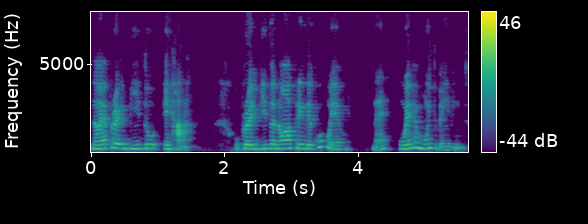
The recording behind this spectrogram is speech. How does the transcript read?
Não é proibido errar. O proibido é não aprender com o erro, né? O erro é muito bem-vindo.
